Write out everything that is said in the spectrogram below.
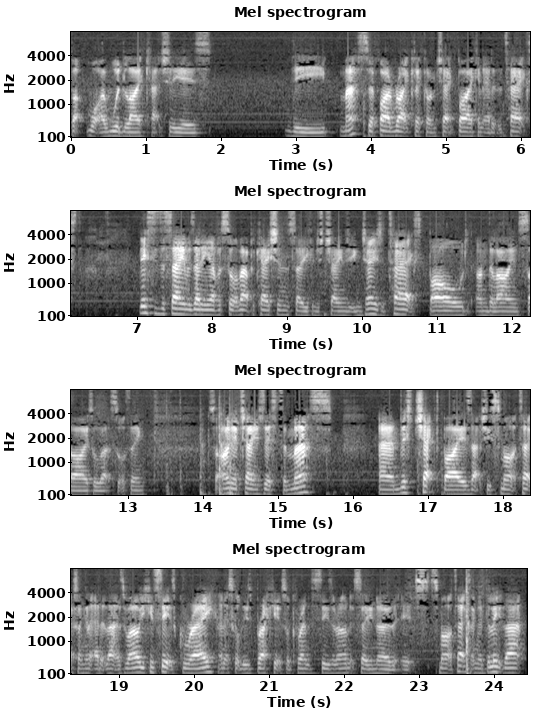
but what I would like actually is the mass. So if I right click on check by, I can edit the text. This is the same as any other sort of application, so you can just change it. You can change the text, bold, underline, size, all that sort of thing. So I'm going to change this to mass. And this checked by is actually smart text. I'm going to edit that as well. You can see it's grey and it's got these brackets or parentheses around it so you know that it's smart text. I'm going to delete that.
